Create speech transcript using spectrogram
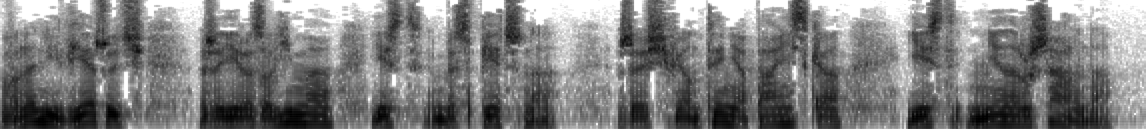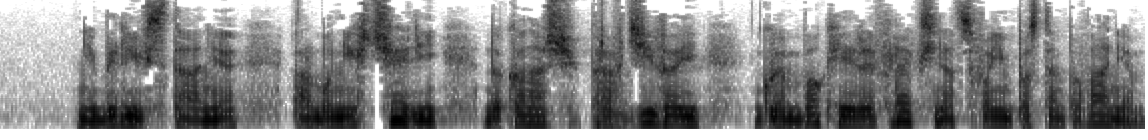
Woleli wierzyć, że Jerozolima jest bezpieczna, że świątynia pańska jest nienaruszalna. Nie byli w stanie albo nie chcieli dokonać prawdziwej, głębokiej refleksji nad swoim postępowaniem,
